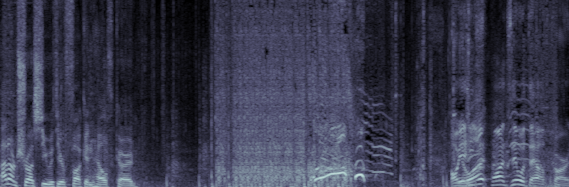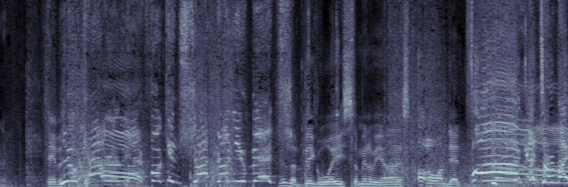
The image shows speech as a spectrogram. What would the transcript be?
I don't trust you with your fucking health card. Oh yeah, know what? he spawns in with the health card. David. You countered Oh. my fucking shotgun, you bitch! This is a big waste. I'm gonna be honest. Uh oh, I'm dead. Fuck! I turned my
